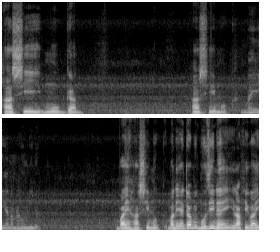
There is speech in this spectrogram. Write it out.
হাসি মুখ গান। হাসি মুখ। ভাই এই গান আমরা শুনি না। ভাই হাসি মুখ মানে এটা আমি বুঝি নাই রাফি ভাই?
